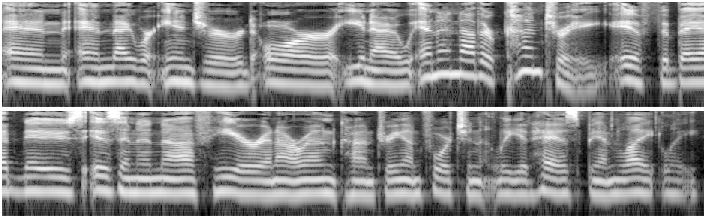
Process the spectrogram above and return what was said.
and and they were injured, or you know, in another country, if the bad news isn't enough here in our own country, unfortunately, it has been lately.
